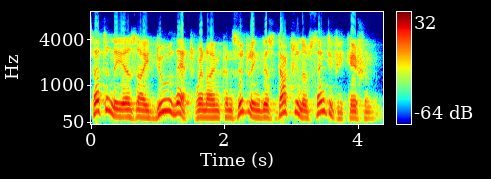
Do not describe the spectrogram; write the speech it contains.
certainly as I do that when I'm considering this doctrine of sanctification,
